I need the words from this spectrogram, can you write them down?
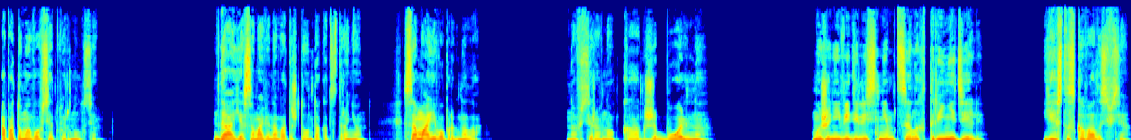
А потом и вовсе отвернулся. Да, я сама виновата, что он так отстранен. Сама его прогнала. Но все равно, как же больно. Мы же не виделись с ним целых три недели. Я истосковалась вся.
